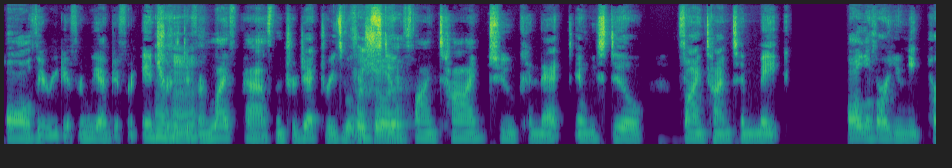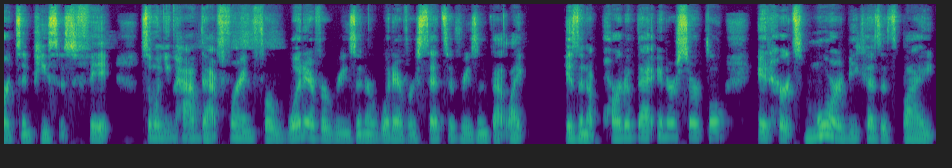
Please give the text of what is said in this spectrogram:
all very different. We have different interests, mm-hmm. different life paths and trajectories, but For we sure. still find time to connect and we still find time to make all of our unique parts and pieces fit. So when you have that friend for whatever reason or whatever sets of reasons that like isn't a part of that inner circle, it hurts more because it's like,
